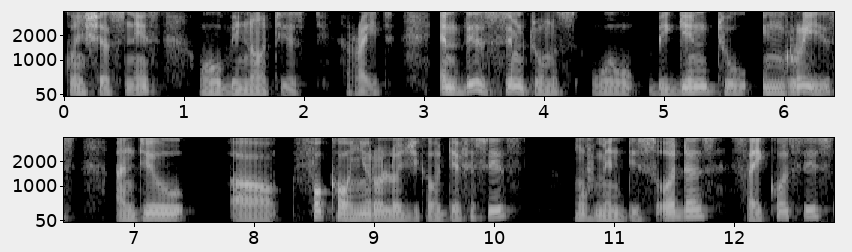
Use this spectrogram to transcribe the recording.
consciousness will be noticed, right? And these symptoms will begin to increase until uh, focal neurological deficits, movement disorders, psychosis,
